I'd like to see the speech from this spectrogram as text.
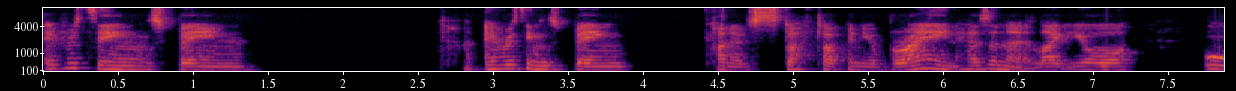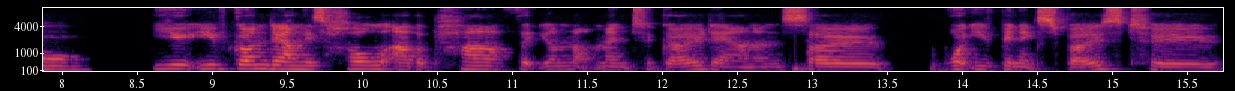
everything's been everything's been kind of stuffed up in your brain, hasn't it? Like you're mm. You you've gone down this whole other path that you're not meant to go down. And so what you've been exposed to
